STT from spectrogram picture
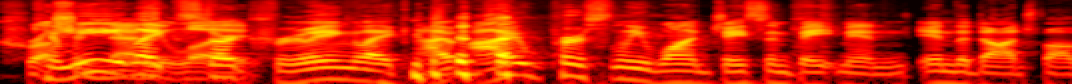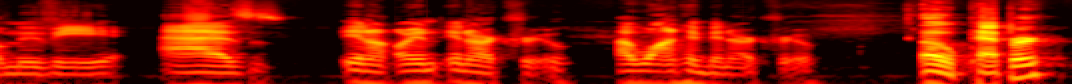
Crushing Can we natty like light. start crewing? Like, I, I personally want Jason Bateman in the dodgeball movie as in our, in, in our crew. I want him in our crew. Oh, Pepper.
